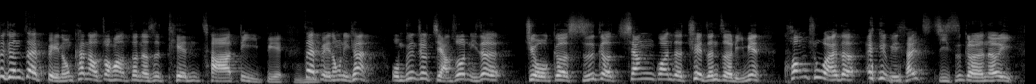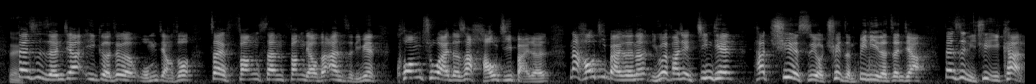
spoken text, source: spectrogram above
这跟在北农看到状况真的是天差地别。在北农，你看，我们就讲说，你这九个、十个相关的确诊者里面，框出来的，哎，也才几十个人而已。但是人家一个这个，我们讲说，在方山方寮的案子里面，框出来的是好几百人。那好几百人呢，你会发现今天他确实有确诊病例的增加，但是你去一看。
